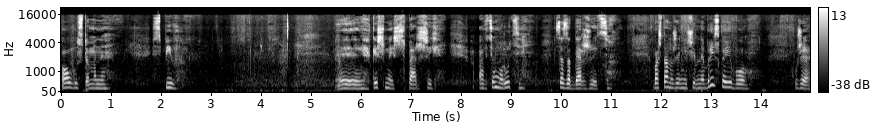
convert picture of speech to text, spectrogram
августа мене спів е, кишмиш перший. А в цьому році все задержується. Баштан уже нічим не бризкаю, бо вже,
